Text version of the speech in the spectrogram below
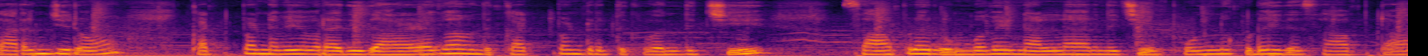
கரைஞ்சிரும். கட் பண்ணவே வராது. இது அழகாக வந்து கட் பண்ணுறதுக்கு வந்துச்சு. சாப்பிட ரொம்பவே நல்லா இருந்துச்சு. என் பொண்ணு கூட இதை சாப்பிட்டா.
